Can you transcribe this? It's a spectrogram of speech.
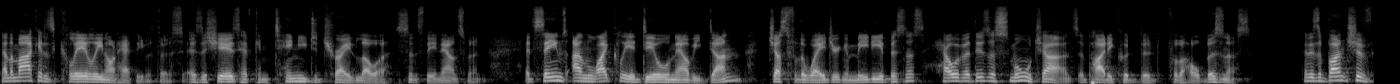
Now, the market is clearly not happy with this, as the shares have continued to trade lower since the announcement. It seems unlikely a deal will now be done just for the wagering and media business. However, there's a small chance a party could bid for the whole business. Now, there's a bunch of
